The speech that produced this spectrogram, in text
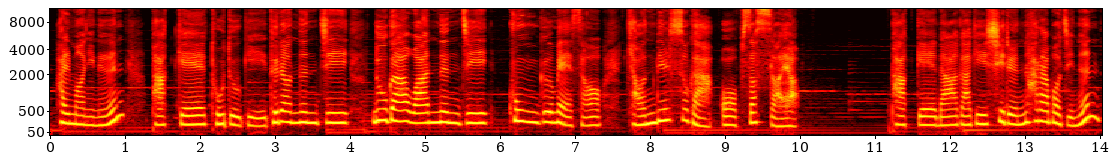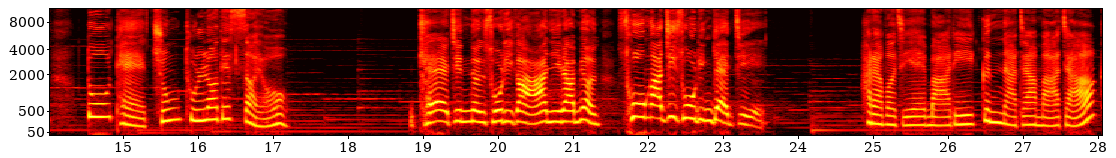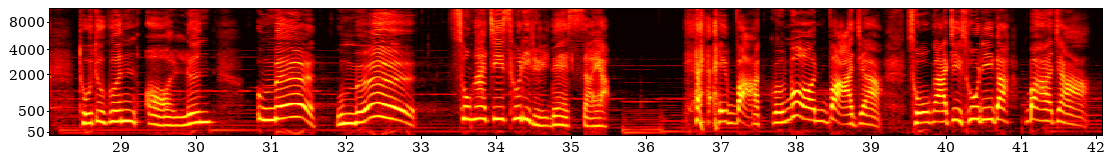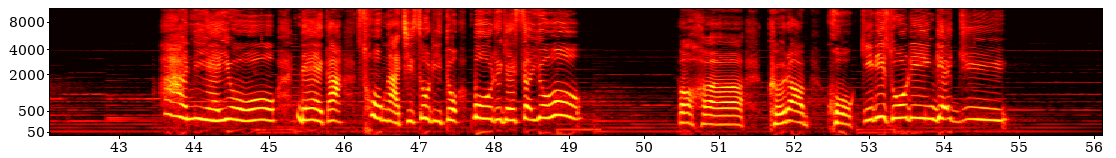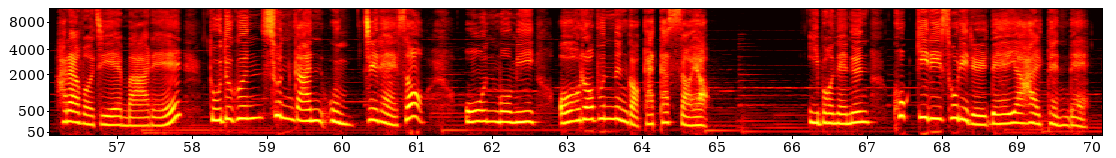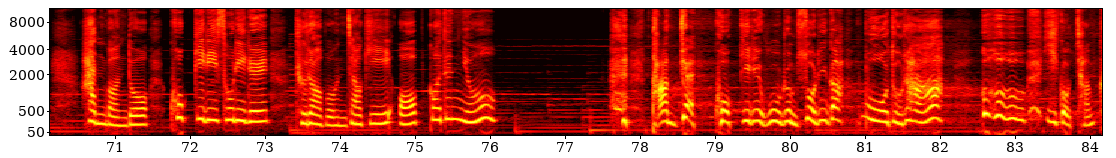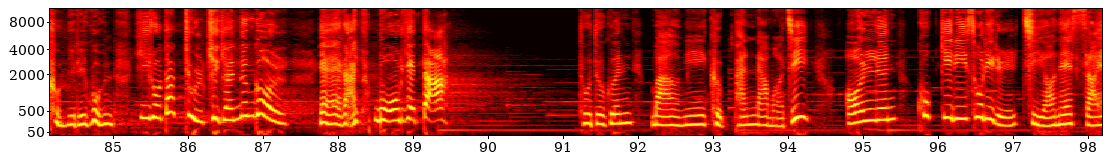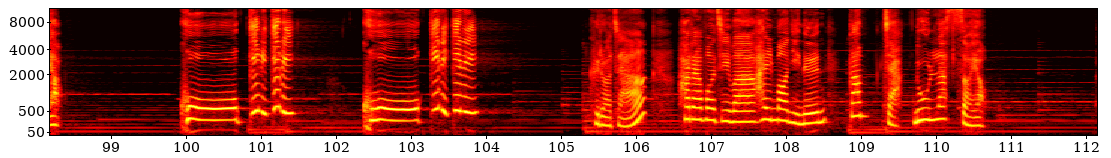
할머니는 밖에 도둑이 들었는지 누가 왔는지 궁금해서 견딜 수가 없었어요. 밖에 나가기 싫은 할아버지는 또 대충 둘러댔어요. 개 짖는 소리가 아니라면 송아지 소린 게지. 할아버지의 말이 끝나자마자 도둑은 얼른 음메, 음메. 송아지 소리를 냈어요. 맞구먼, 맞아. 송아지 소리가 맞아. 아니에요. 내가 송아지 소리도 모르겠어요. 어허, 그럼 코끼리 소리인 게지. 할아버지의 말에 도둑은 순간 움찔해서 온몸이 얼어붙는 것 같았어요. 이번에는 코끼리 소리를 내야 할 텐데, 한 번도 코끼리 소리를 들어본 적이 없거든요. 당최 코끼리 울음소리가 뭐더라? 어, 이거 참 큰일이군. 이러다 들키겠는걸. 에라이, 모르겠다. 도둑은 마음이 급한 나머지 얼른 코끼리 소리를 지어냈어요. 코끼리끼리, 코끼리끼리. 그러자 할아버지와 할머니는 깜짝 놀랐어요.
